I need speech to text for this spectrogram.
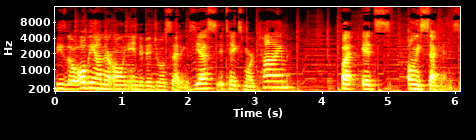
these will all be on their own individual settings. Yes, it takes more time, but it's only seconds.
